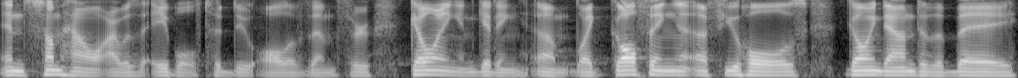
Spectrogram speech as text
and somehow i was able to do all of them through going and getting um, like golfing a few holes going down to the bay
